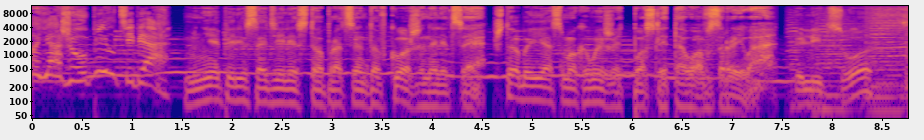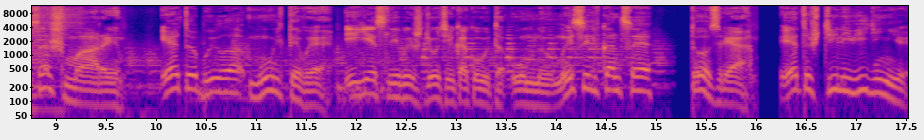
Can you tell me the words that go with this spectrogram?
Но я же убил тебя! Мне пересадили 100% кожи на лице, чтобы я смог выжить после того взрыва. Лицо со шмары. Это было Мульт ТВ. И если вы ждете какую-то умную мысль в конце, то зря. Это ж телевидение.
